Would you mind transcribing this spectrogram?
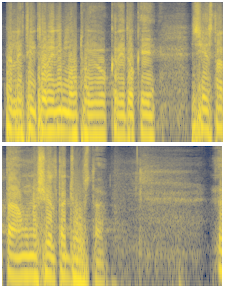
per l'estinzione di mutui io credo che sia stata una scelta giusta. Eh,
